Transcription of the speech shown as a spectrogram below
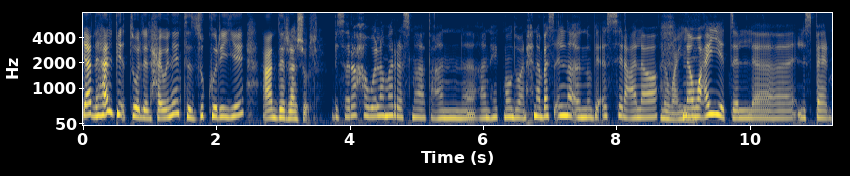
يعني هل بيقتل الحيوانات الذكورية عند الرجل. بصراحة ولا مرة سمعت عن عن هيك موضوع. نحن بس قلنا إنه بيأثر على نوعية, نوعية السبرم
